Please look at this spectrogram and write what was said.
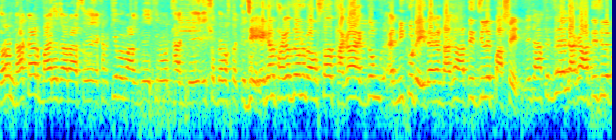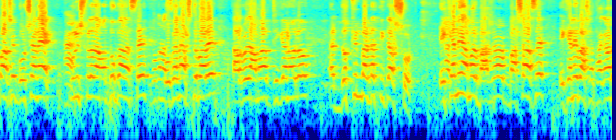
ধরুন ঢাকার বাইরে যারা আছে এখানে কীভাবে আসবে কীভাবে থাকবে এইসব ব্যবস্থা কি যে এখানে থাকার জন্য ব্যবস্থা থাকা একদম নিকটেই দেখেন ঢাকা হাতির ঝিলের পাশে ঢাকা হাতির ঝিলের পাশে গুলশান এক। হ্যাঁ। পুলিশ প্লাজা আমার দোকান আছে। ওখানে আসতে পারে। তারপরে আমার ঠিকানা হলো আহ, দক্ষিণ বাড্ডা তিতার শোট। এখানে আমার বাসা বাসা আছে এখানে বাসা থাকার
